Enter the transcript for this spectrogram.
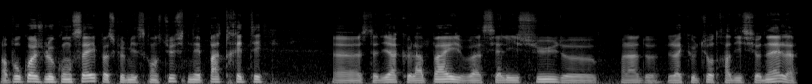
Alors pourquoi je le conseille? Parce que le miscanthus n'est pas traité. Euh, c'est-à-dire que la paille, si elle est issue de, la culture traditionnelle,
